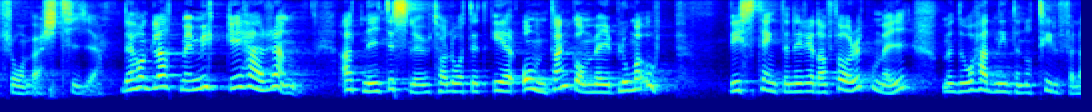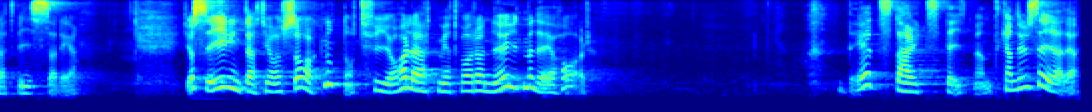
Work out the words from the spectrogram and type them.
från vers 10. Det har glatt mig mycket i Herren att ni till slut har låtit er omtanke om mig blomma upp. Visst tänkte ni redan förut på mig, men då hade ni inte något tillfälle att visa det. Jag säger inte att jag har saknat något, för jag har lärt mig att vara nöjd med det jag har. Det är ett starkt statement. Kan du säga det?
